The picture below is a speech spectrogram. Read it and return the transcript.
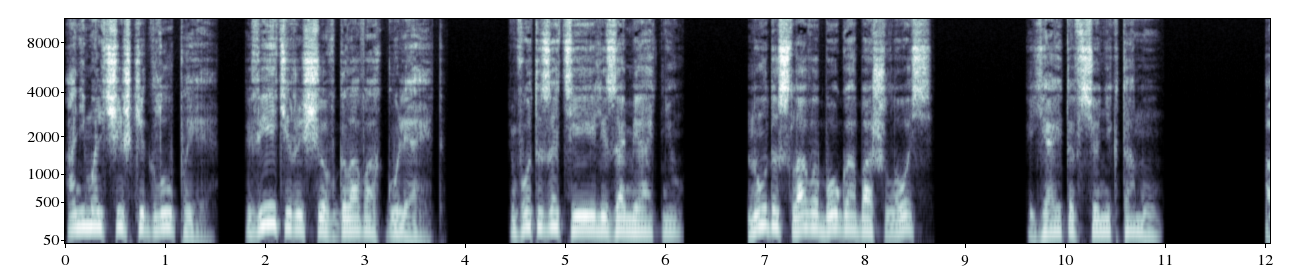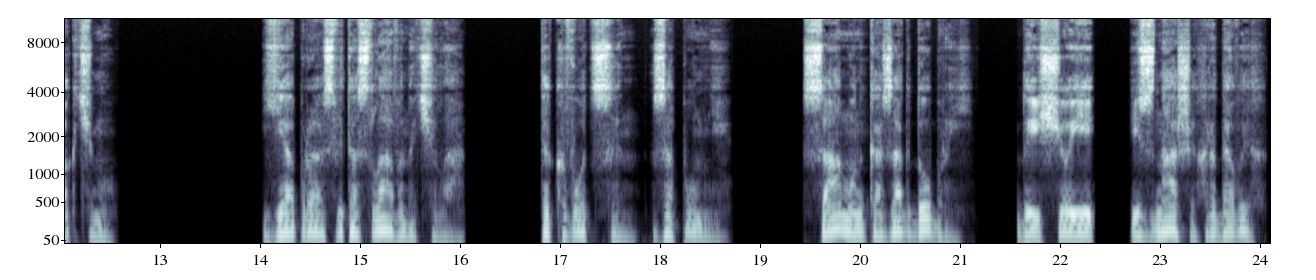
они мальчишки глупые, ветер еще в головах гуляет. Вот и затеяли замятню, ну да, слава богу, обошлось. Я это все не к тому. А к чему? Я про Святослава начала. Так вот, сын, запомни. Сам он казак добрый, да еще и из наших родовых.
